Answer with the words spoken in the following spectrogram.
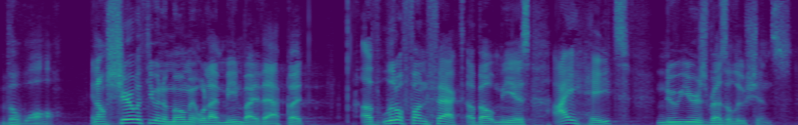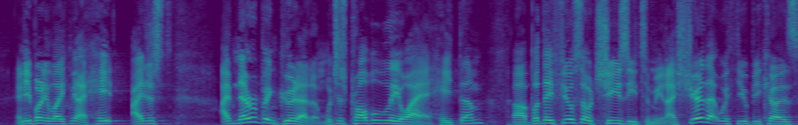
the Wall. And I'll share with you in a moment what I mean by that. But a little fun fact about me is I hate New Year's resolutions. Anybody like me? I hate, I just, I've never been good at them, which is probably why I hate them. Uh, but they feel so cheesy to me. And I share that with you because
